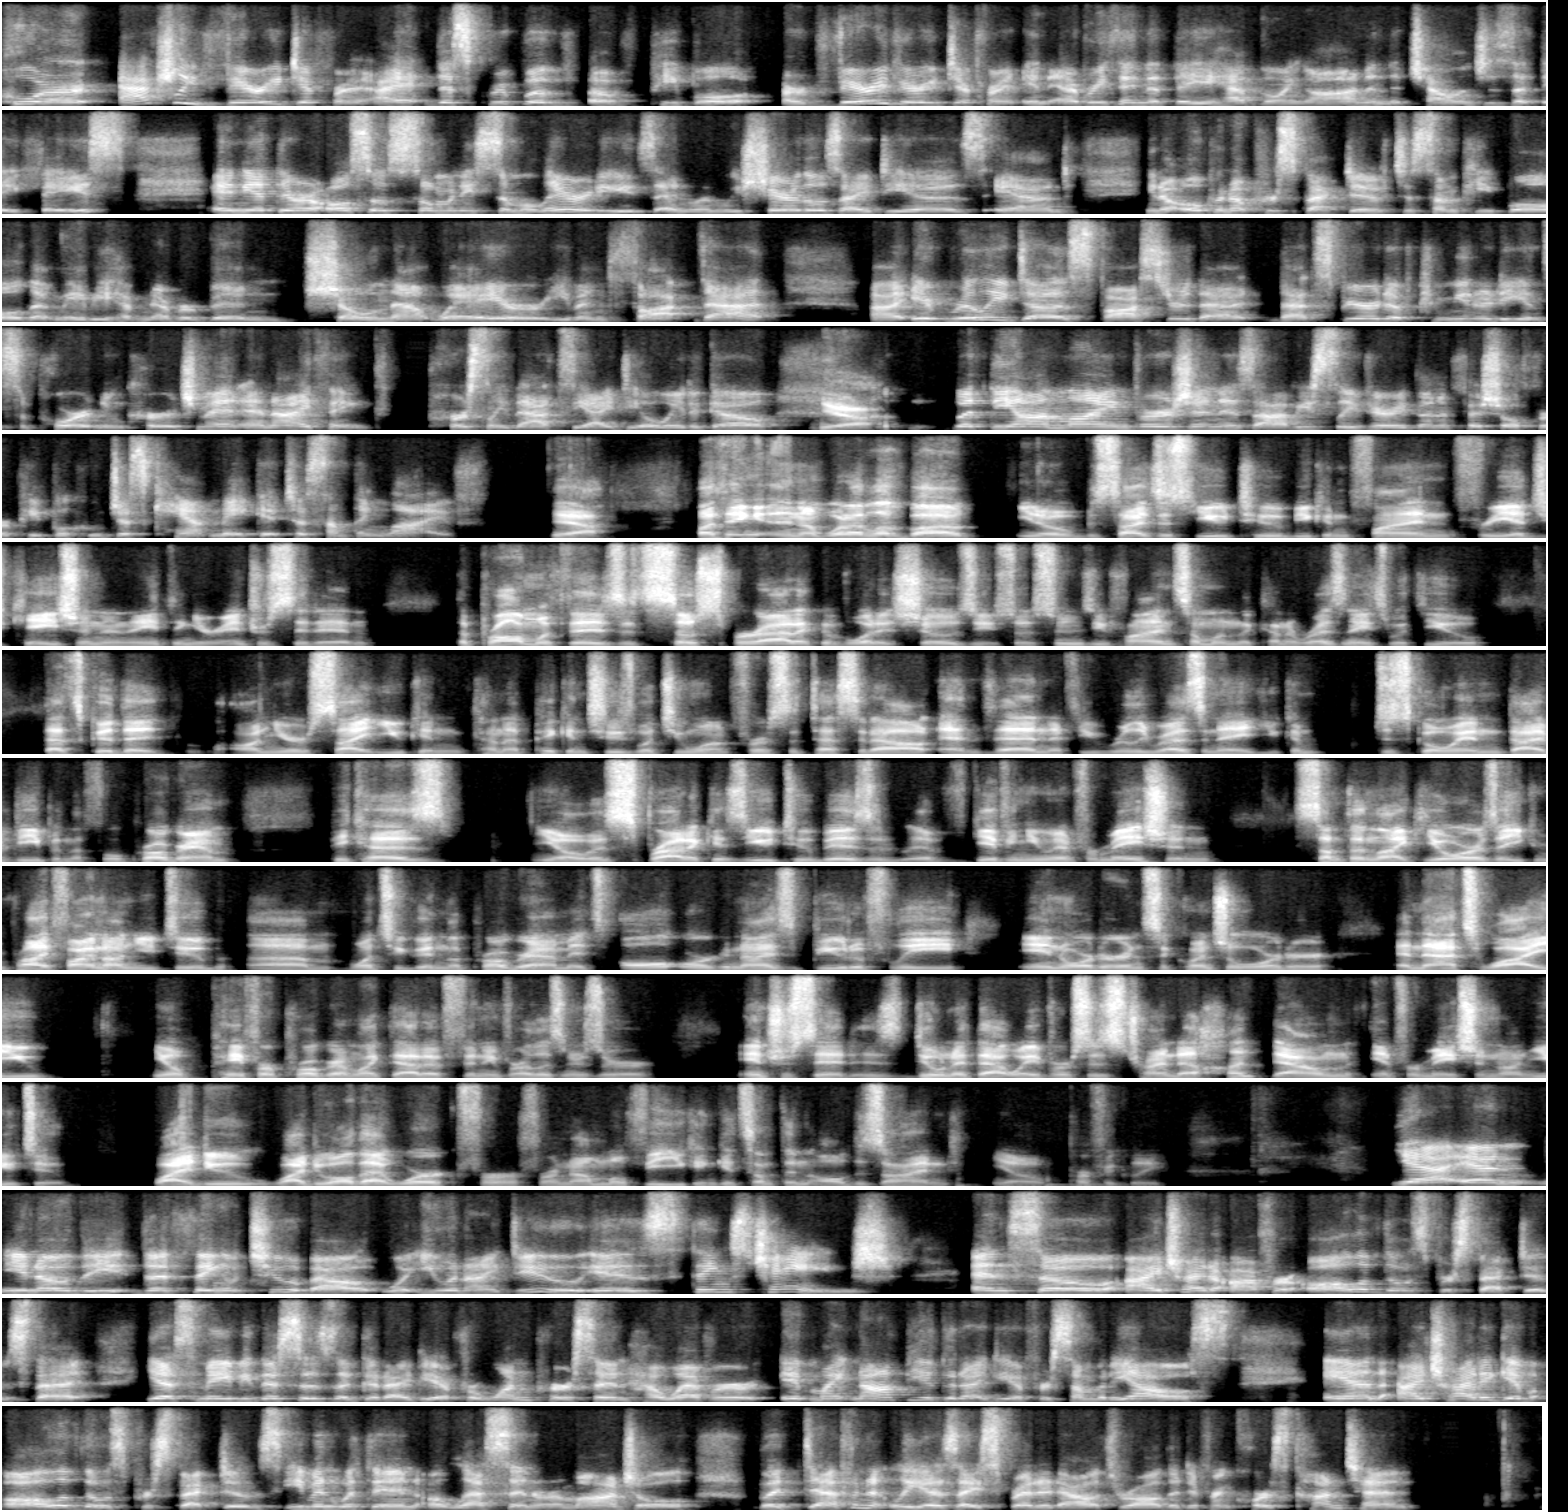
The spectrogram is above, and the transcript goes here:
who are actually very different. I this group of, of people are very, very different in everything that they have going on and the challenges that they face. And yet there are also so many similarities. And when we share those ideas and you know open up perspective to some people that maybe have never been shown that way or even thought that, uh, it really does foster that that spirit of community and support and encouragement and i think personally that's the ideal way to go. Yeah. But the online version is obviously very beneficial for people who just can't make it to something live. Yeah. I think and what i love about you know besides this youtube you can find free education and anything you're interested in. The problem with it is it's so sporadic of what it shows you. So as soon as you find someone that kind of resonates with you that's good that on your site you can kind of pick and choose what you want first to test it out. And then if you really resonate you can just go in dive deep in the full program because you know as sporadic as youtube is of, of giving you information something like yours that you can probably find on youtube um, once you get in the program it's all organized beautifully in order and sequential order. And that's why you you know pay for a program like that if any of our listeners are interested is doing it that way versus trying to hunt down information on youtube why do why do all that work for for a nominal fee? You can get something all designed you know perfectly. Yeah and you know the the thing too about what you and i do is things change. And so i try to offer all of those perspectives that yes maybe this is a good idea for one person. However it might not be a good idea for somebody else. And I try to give all of those perspectives, even within a lesson or a module, but definitely as I spread it out through all the different course content,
